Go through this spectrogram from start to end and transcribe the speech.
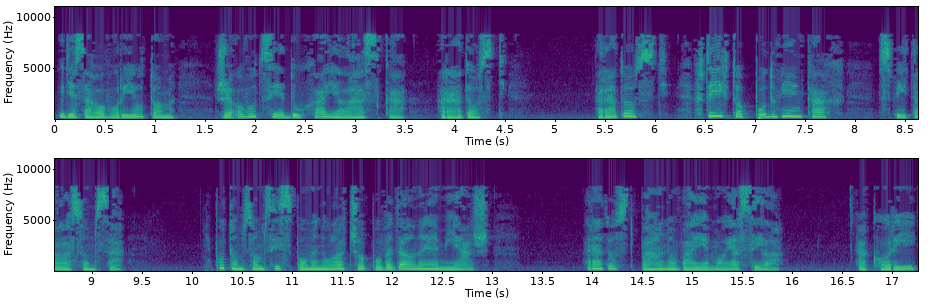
kde sa hovorí o tom, že ovocie ducha je láska, radosť. Radosť? V týchto podmienkach? Spýtala som sa – potom som si spomenula, čo povedal Nehemiáš. Radosť pánova je moja sila. A Korí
